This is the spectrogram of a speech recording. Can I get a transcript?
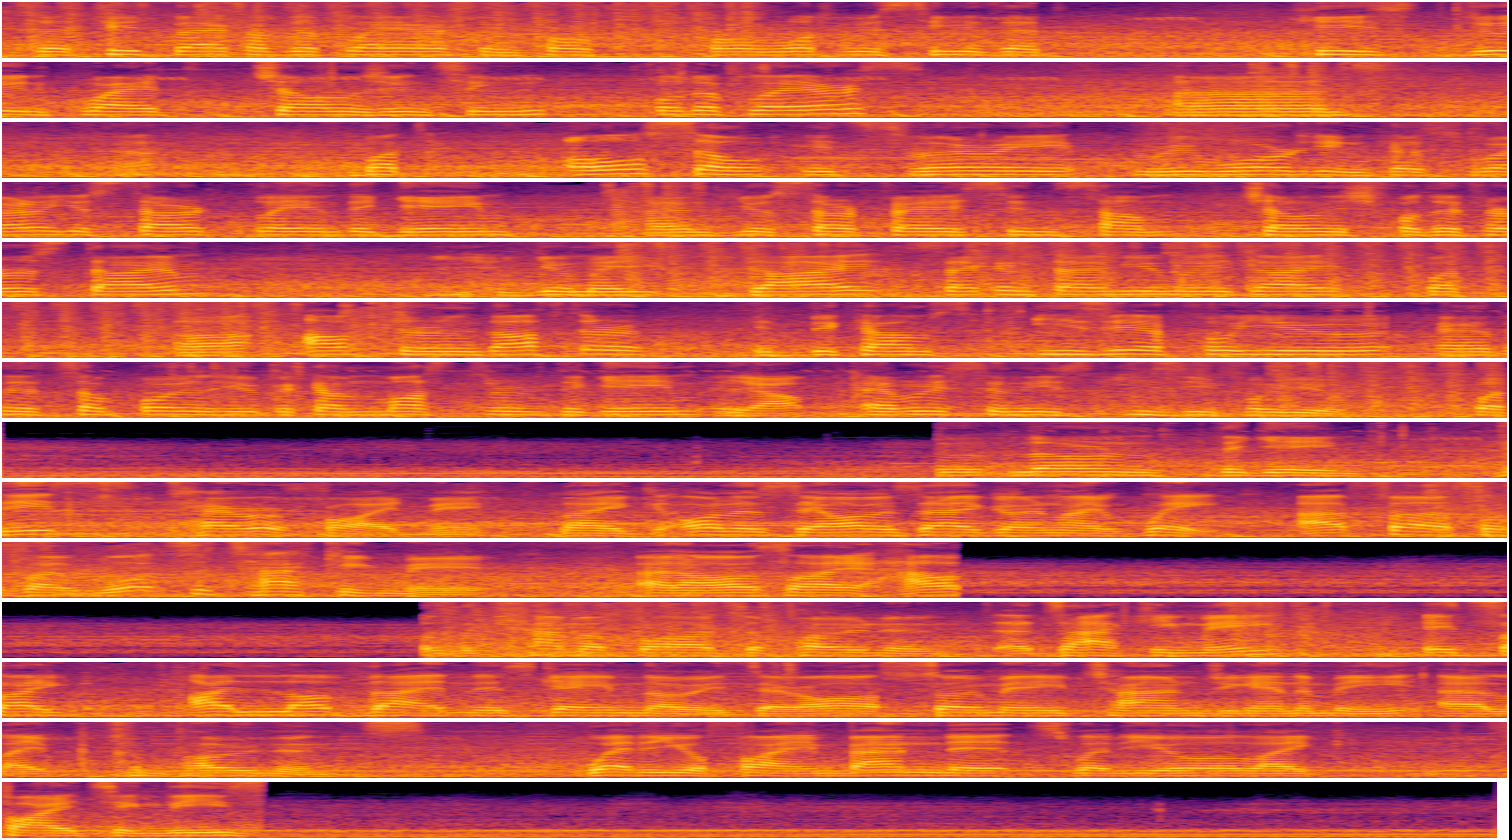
the feedback of the players and from, from what we see that he's doing quite challenging thing for the players, and uh, but also it's very rewarding because when you start playing the game and you start facing some challenge for the first time, you may die. Second time you may die, but uh, after and after it becomes easier for you, and at some point you become master of the game. Yeah. everything is easy for you. But learn the game. This terrified me. Like, honestly, I was there going like, wait. At first, I was like, what's attacking me? And I was like, how the camouflaged opponent attacking me? It's like, I love that in this game, though, is there are so many challenging enemy, uh, like, components. Whether you're fighting bandits, whether you're, like, fighting these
